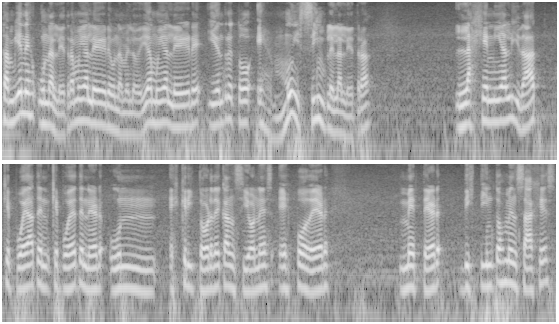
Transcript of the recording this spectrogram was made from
también es una letra muy alegre, una melodía muy alegre y dentro de todo es muy simple la letra. La genialidad que, pueda que puede tener un escritor de canciones es poder meter distintos mensajes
